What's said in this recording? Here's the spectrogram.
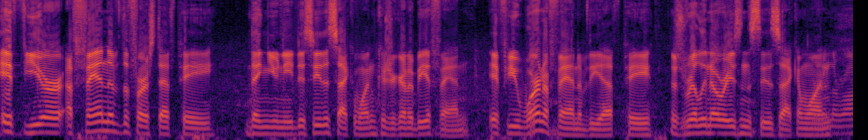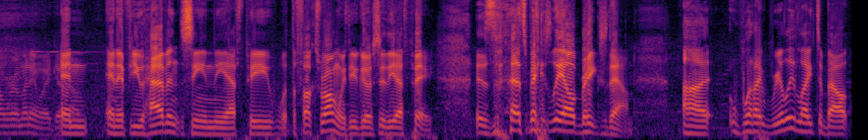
if you're a fan of the first FP, then you need to see the second one because you're going to be a fan. If you weren't a fan of the FP, there's really no reason to see the second We're in the wrong room anyway. Get and out. and if you haven't seen the FP, what the fuck's wrong with you? Go see the FP. Is that's basically how it breaks down. Uh, what I really liked about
